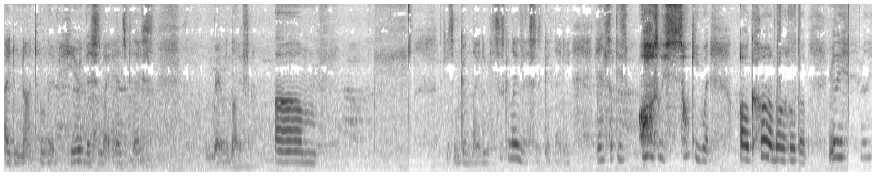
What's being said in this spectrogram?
I do not live here. This is my aunt's place. Married life. Um, let's get some good lighting. Is this good lighting? This is good lighting. And something's oh, something's soaking wet. Oh come on, hold up. Really, really,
